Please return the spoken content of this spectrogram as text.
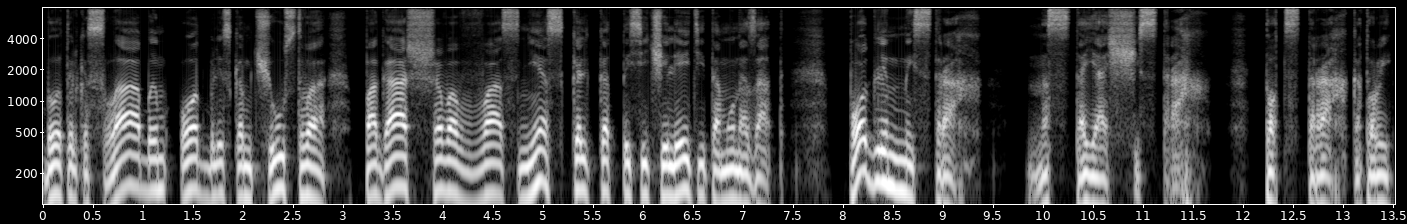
было только слабым отблеском чувства, погасшего в вас несколько тысячелетий тому назад. Подлинный страх — настоящий страх. Тот страх, который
